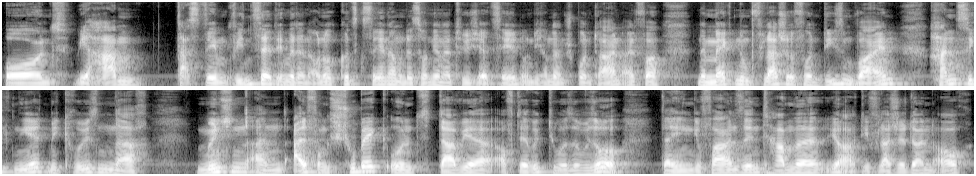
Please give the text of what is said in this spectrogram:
Und wir haben das dem Winzer, den wir dann auch noch kurz gesehen haben, und der Sonja natürlich erzählt. Und die haben dann spontan einfach eine Magnum-Flasche von diesem Wein handsigniert mit Grüßen nach München an Alfons Schubeck. Und da wir auf der Rücktour sowieso dahin gefahren sind, haben wir ja die Flasche dann auch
